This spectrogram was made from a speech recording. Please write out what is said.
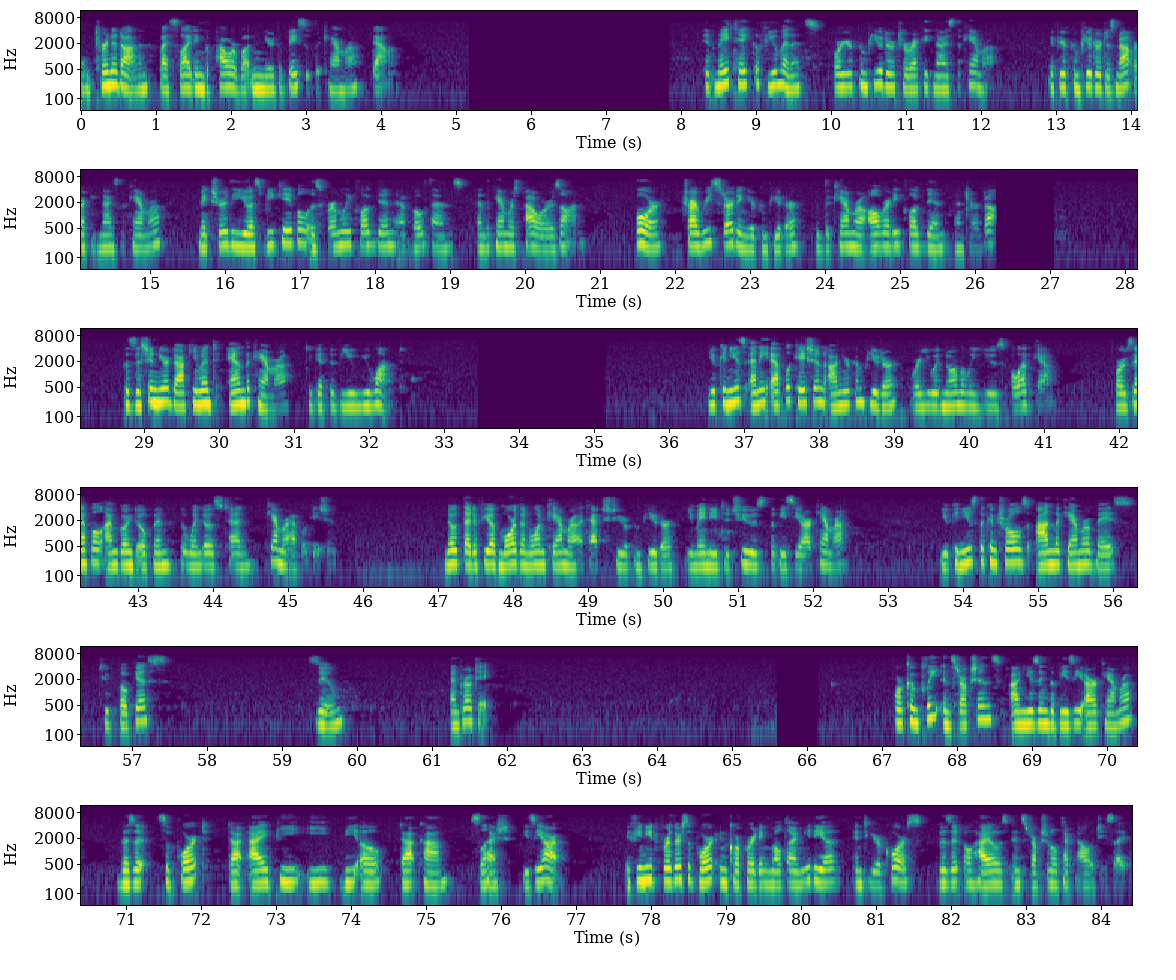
And turn it on by sliding the power button near the base of the camera down. It may take a few minutes for your computer to recognize the camera. If your computer does not recognize the camera, make sure the USB cable is firmly plugged in at both ends and the camera's power is on. Or try restarting your computer with the camera already plugged in and turned on. Position your document and the camera to get the view you want. You can use any application on your computer where you would normally use a webcam. For example, I'm going to open the Windows 10 camera application. Note that if you have more than one camera attached to your computer, you may need to choose the VZR camera. You can use the controls on the camera base to focus, zoom, and rotate. For complete instructions on using the VZR camera, visit support.ipevo.com slash VZR. If you need further support incorporating multimedia into your course, visit Ohio's Instructional Technology site.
